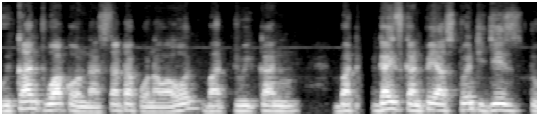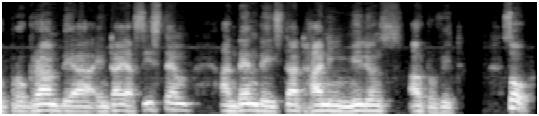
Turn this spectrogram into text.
We can't work on a startup on our own, but we can but guys can pay us 20 Gs to program their entire system and then they start earning millions out of it. So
